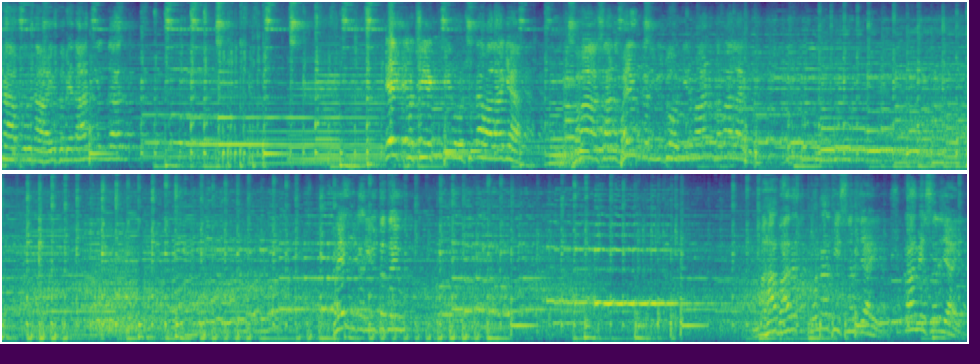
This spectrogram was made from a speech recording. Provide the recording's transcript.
હસ્તિનાપુરના યુદ્ધ મેદાનની અંદર એક પછી એક તીરો છૂટાવા લાગ્યા. ઘમાસાન ભયંકર યુદ્ધો નિર્માણ થવા લાગ્યું. યુદ્ધ થયું. મહાભારત કોનાથી સર્જાયું? શું કામે સર્જાયું?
